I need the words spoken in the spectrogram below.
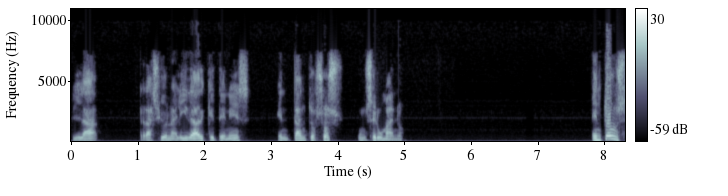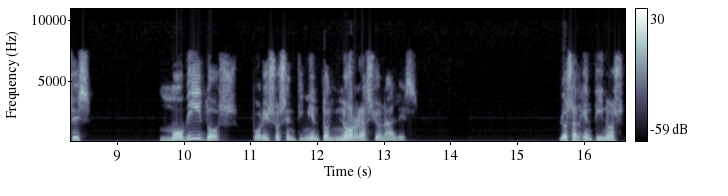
la racionalidad que tenés en tanto sos un ser humano. Entonces, movidos por esos sentimientos no racionales, los argentinos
